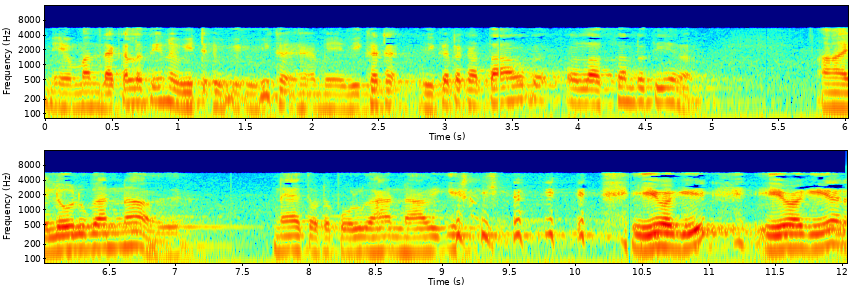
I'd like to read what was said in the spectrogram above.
මේ මම දැකලා තියෙන මේ විකට විකට කතාවක ලස්සනට තියෙනවා. ආ එළවලු ගන්නවද? නෑ තොට පොල් ගහන්න ආවි කියලා. ඒ වගේ ඒ වගේ අර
